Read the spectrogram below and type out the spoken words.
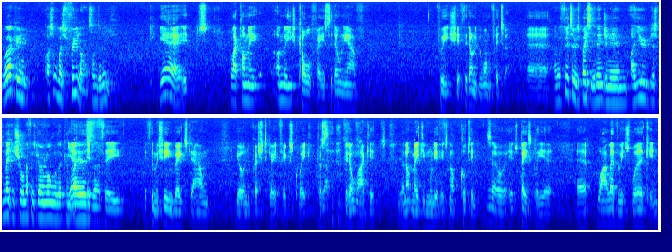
working, that's almost freelance underneath. Yeah, it's like on the on each coal face they'd only have for each shift there'd only be one fitter. Uh, And a fitter is basically an engineer. Are you just making sure nothing's going wrong with the yeah, conveyors? if uh, the if the machine breaks down, you're under pressure to get it fixed quick because Yeah. they don't like it. Yeah. They're not making money if it's not cutting. Yeah. So it's basically uh, uh, while ever it's working,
